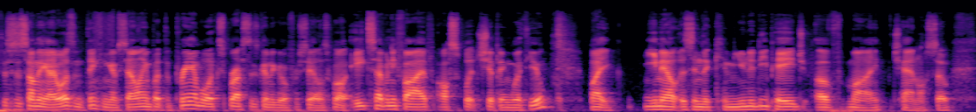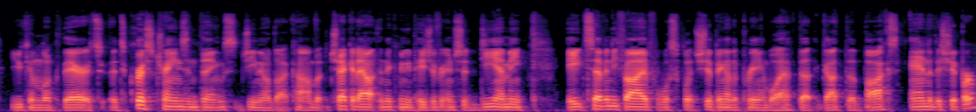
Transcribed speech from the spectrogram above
this is something I wasn't thinking of selling, but the Preamble Express is gonna go for sale as well. 875, I'll split shipping with you. My email is in the community page of my channel. So you can look there. It's, it's Chris Trains and Things, gmail.com. But check it out in the community page if you're interested. DM me. 875 we'll split shipping on the preamble. I've got the box and the shipper.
